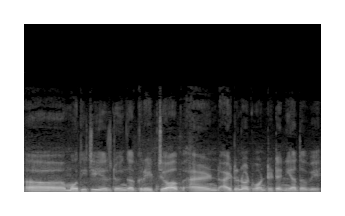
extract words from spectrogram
uh, Modi ji is doing a great job and I do not want it any other way.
